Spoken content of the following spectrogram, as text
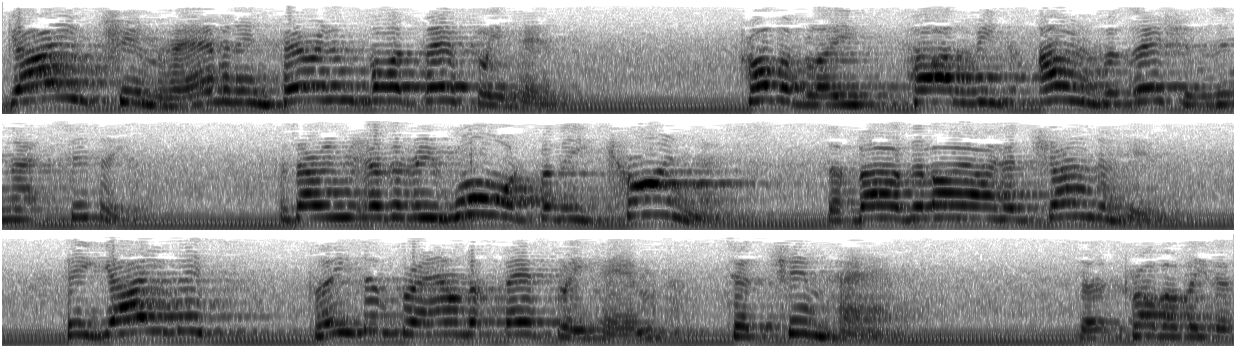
gave Chimham an inheritance by Bethlehem, probably part of his own possessions in that city. So, in, as a reward for the kindness that Barzillai had shown to him, he gave this piece of ground at Bethlehem to Chimham, the, probably the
